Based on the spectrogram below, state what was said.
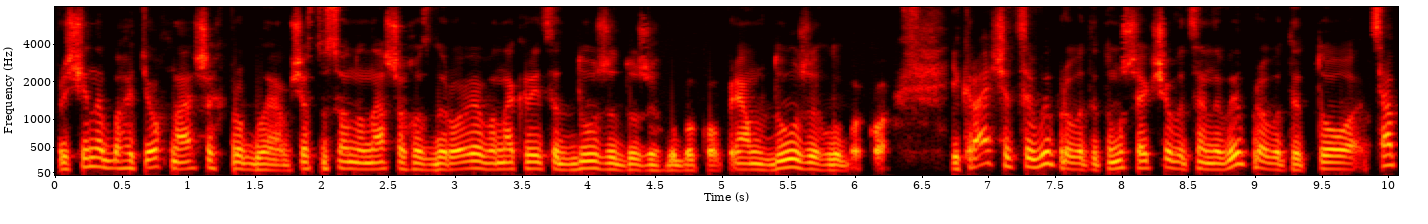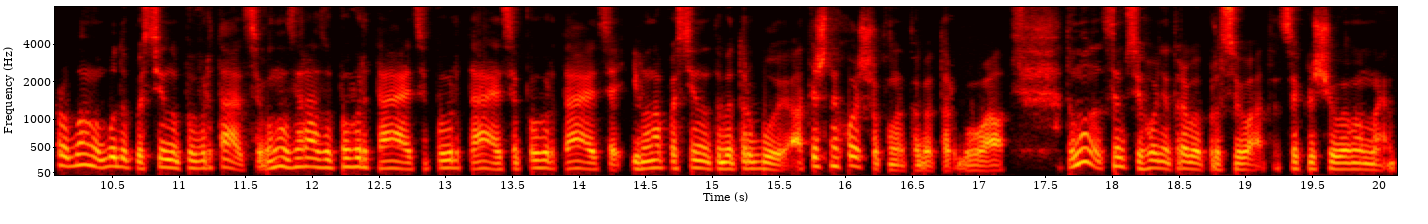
причина багатьох наших проблем, що стосовно нашого здоров'я, вона криється дуже дуже глибоко, прям дуже глибоко. І краще це виправити, тому що якщо ви це не виправите, то ця проблема буде постійно повертатися. Вона заразу повертається, повертається, повертається, і вона постійно тебе турбує. А ти ж не хочеш, щоб вона тебе турбувала. Тому над цим сьогодні треба працювати. Це ключовий момент.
